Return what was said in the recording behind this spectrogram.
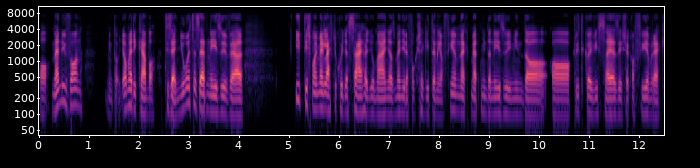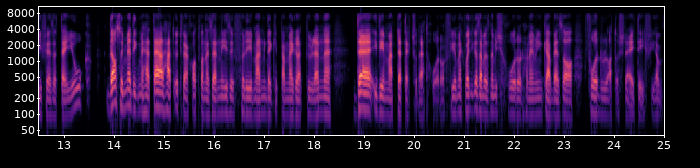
a menü van, mint ahogy Amerikában, 18 ezer nézővel, itt is majd meglátjuk, hogy a szájhagyomány az mennyire fog segíteni a filmnek, mert mind a nézői, mind a, a kritikai visszajelzések a filmre kifejezetten jók. De az, hogy meddig mehet el, hát 50-60 ezer néző fölé már mindenképpen meglepő lenne, de idén már tettek csodát horrorfilmek, vagy igazából ez nem is horror, hanem inkább ez a fordulatos rejtélyfilm.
